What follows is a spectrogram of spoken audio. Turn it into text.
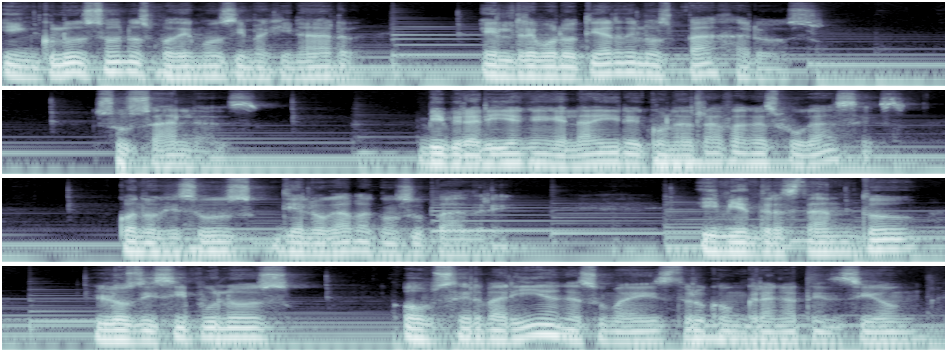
Incluso nos podemos imaginar el revolotear de los pájaros. Sus alas vibrarían en el aire con las ráfagas fugaces cuando Jesús dialogaba con su Padre. Y mientras tanto, los discípulos observarían a su Maestro con gran atención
